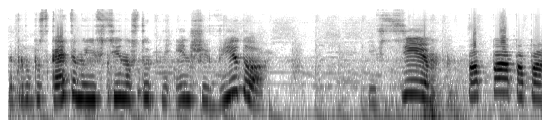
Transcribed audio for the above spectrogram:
Не пропускайте мої всі наступні інші відео. І всім па-па-па-па!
